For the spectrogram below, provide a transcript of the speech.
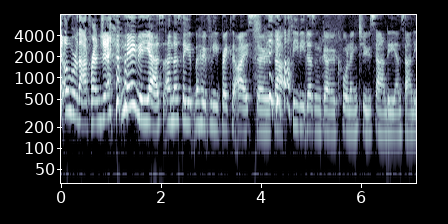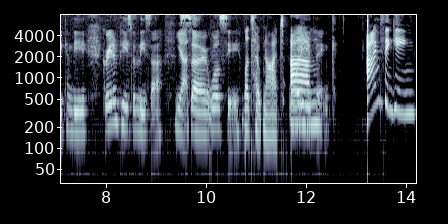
like over that friendship. maybe yes, unless they hopefully break the ice so that Phoebe doesn't go crawling to Sandy, and Sandy can be great in peace with Lisa. Yes. So we'll see. Let's hope not. What Um, do you think? I'm thinking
